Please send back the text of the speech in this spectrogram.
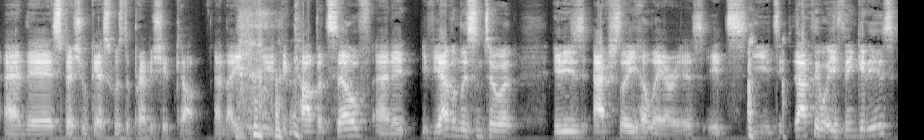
and their special guest was the Premiership Cup. And they interviewed the Cup itself, and it, if you haven't listened to it, it is actually hilarious. It's, it's exactly what you think it is,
